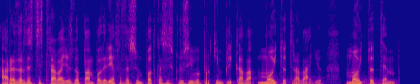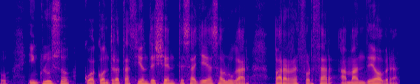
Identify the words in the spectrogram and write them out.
Arredor destes traballos do pan podería facerse un podcast exclusivo porque implicaba moito traballo, moito tempo, incluso coa contratación de xentes alleas ao lugar para reforzar a man de obra.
